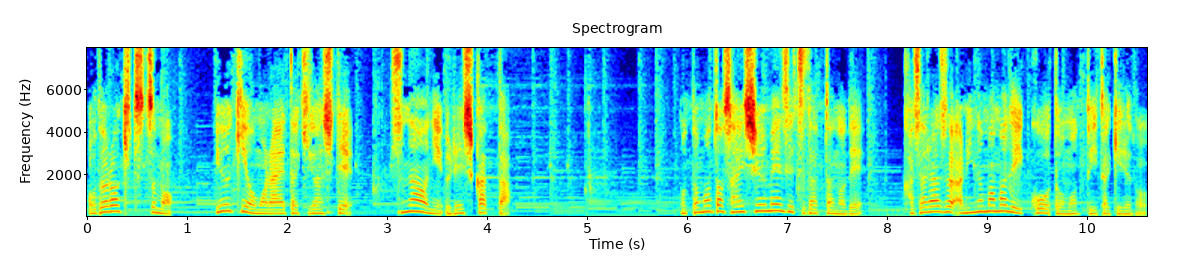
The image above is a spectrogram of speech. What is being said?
驚きつつも勇気をもらえた気がして素直に嬉しかった。もともと最終面接だったので、飾らずありのままで行こうと思っていたけれど、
